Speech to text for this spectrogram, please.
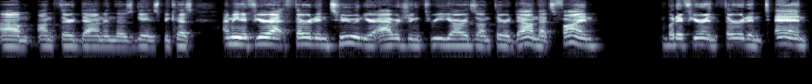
um, on third down in those games. Because i mean if you're at third and two and you're averaging three yards on third down that's fine. But if you're in third and 10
